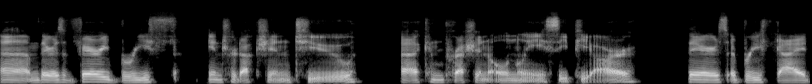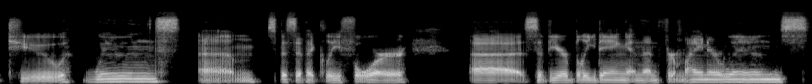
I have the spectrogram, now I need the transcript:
Um, there is a very brief introduction to uh, compression only CPR. There's a brief guide to wounds, um, specifically for uh, severe bleeding and then for minor wounds.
